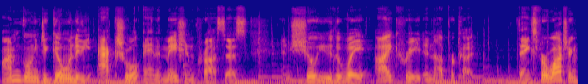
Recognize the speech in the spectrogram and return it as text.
I'm going to go into the actual animation process and show you the way I create an uppercut. Thanks for watching!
